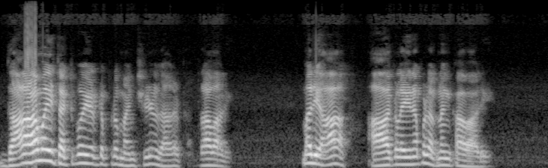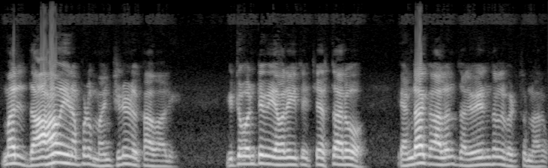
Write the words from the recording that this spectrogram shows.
దాహమై చచ్చిపోయేటప్పుడు మంచినీళ్ళు తాగటం రావాలి. మరి ఆ ఆకలి అయినప్పుడు అన్నం కావాలి. మరి దాహం అయినప్పుడు మంచినీళ్ళు కావాలి. ఇటువంటివి ఎవరైతే చేస్తారో ఎండాకాలం తలవేంద్రలు పెడుతున్నారు.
